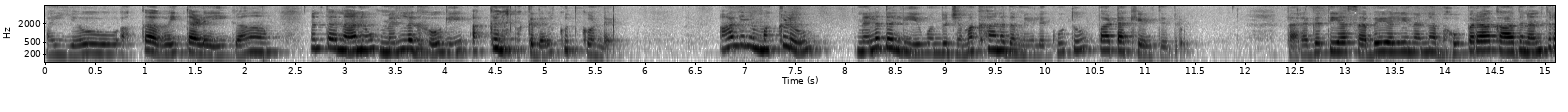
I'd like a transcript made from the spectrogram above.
ಅಯ್ಯೋ, ಅಕ್ಕ ಬೈತಾಳೆ ಈಗ ಅಂತ ನಾನು ಮೆಲ್ಲಗೆ ಹೋಗಿ ಅಕ್ಕನ ಪಕ್ಕದಲ್ಲಿ ಕೂತ್ಕೊಂಡೆ. ಆಗಿನ ಮಕ್ಕಳು ನೆಲದಲ್ಲಿ ಒಂದು ಜಮಖಾನದ ಮೇಲೆ ಕೂತು ಪಾಠ ಕೇಳ್ತಿದ್ರು. ತರಗತಿಯ ಸಭೆಯಲ್ಲಿ ನನ್ನ ಬಹುಪರಾಕಾದ ನಂತರ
